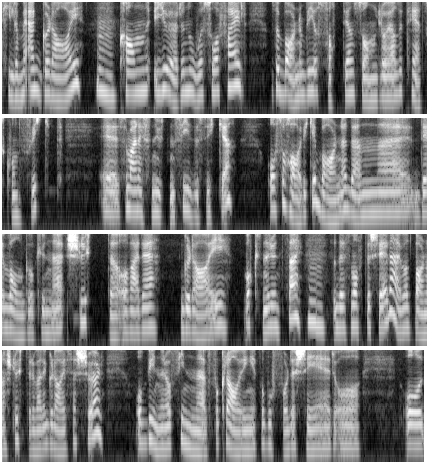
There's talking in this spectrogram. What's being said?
til og med er glad i, Mm. kan gjøre noe så feil. Altså Barnet blir jo satt i en sånn lojalitetskonflikt eh, som er nesten uten sidestykke. Og så har ikke barnet den, eh, det valget å kunne slutte å være glad i voksne rundt seg. Mm. Så det som ofte skjer, er jo at barna slutter å være glad i seg sjøl, og begynner å finne forklaringer på hvorfor det skjer, og, og,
